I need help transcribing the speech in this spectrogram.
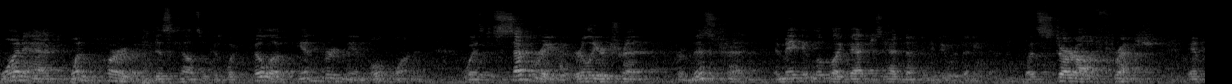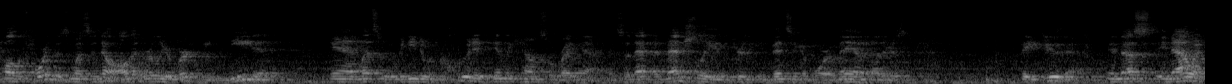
one act, one part of this council. Because what Philip and Ferdinand both wanted was to separate the earlier Trent from this Trent and make it look like that just had nothing to do with anything. Let's start off fresh. And Paul IV is the one said, no, all that earlier work, we need it, and let's we need to include it in the council right now. And so that eventually, through the convincing of Borromeo and others, they do that. And thus, now at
